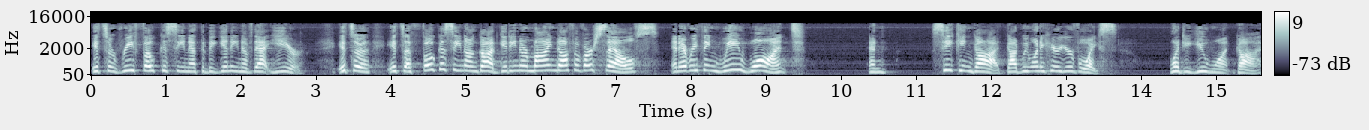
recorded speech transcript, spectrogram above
it's a refocusing at the beginning of that year. It's a, it's a focusing on God, getting our mind off of ourselves and everything we want and seeking God. God, we want to hear your voice. What do you want, God?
